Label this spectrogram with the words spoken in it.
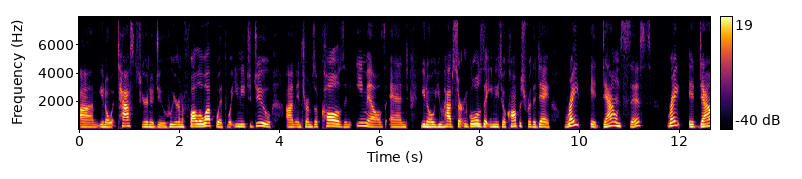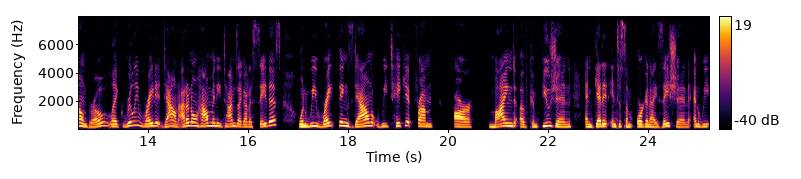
um, you know, what tasks you're going to do, who you're going to follow up with, what you need to do um, in terms of calls and emails, and, you know, you have certain goals that you need to accomplish for the day, write it down, sis write it down, bro. Like, really write it down. I don't know how many times I got to say this. When we write things down, we take it from our mind of confusion and get it into some organization. And we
